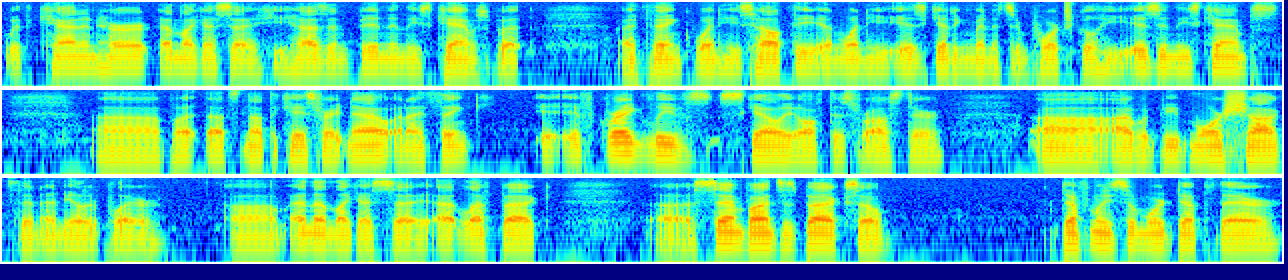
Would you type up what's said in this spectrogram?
with Cannon hurt, and like I say, he hasn't been in these camps, but I think when he's healthy and when he is getting minutes in Portugal, he is in these camps. Uh, but that's not the case right now, and I think if Gregg leaves Scally off this roster, uh, I would be more shocked than any other player. Um, and then, like I say, at left back, uh, Sam Vines is back, so definitely some more depth there.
